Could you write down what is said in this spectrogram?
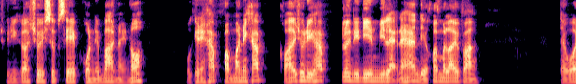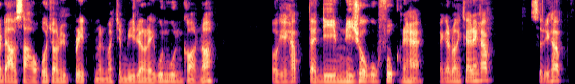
ช่วงนี้ก็ช่วยเซฟเซฟคนในบ้านหน่อยเนาะ โอเคนะครับ ประมาณนี้ครับ ขอให้โชคดีครับ เรื่องดีๆมีแหละนะฮะ เดี๋ยวค่อยมาเล่าให้ฟัง แต่ว่าดาวเสาร์โคจรวิปริตมันมักจะมีเรื่องอะไรวุ่นๆก่อนเนาะ โอเคครับ แต่ดีมนี่โชคฟุกๆนะฮะ เป็นกำลังใจนะครับ สวัสดีครับ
